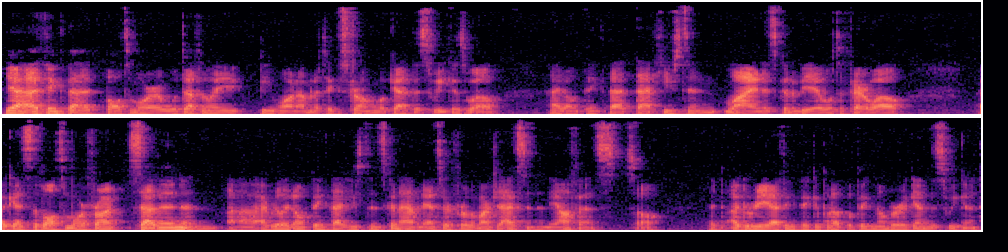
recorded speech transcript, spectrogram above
Yeah, I think that Baltimore will definitely be one I'm going to take a strong look at this week as well. I don't think that that Houston line is going to be able to fare well against the Baltimore front seven, and uh, I really don't think that Houston's going to have an answer for Lamar Jackson in the offense. So I agree. I think they could put up a big number again this weekend.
